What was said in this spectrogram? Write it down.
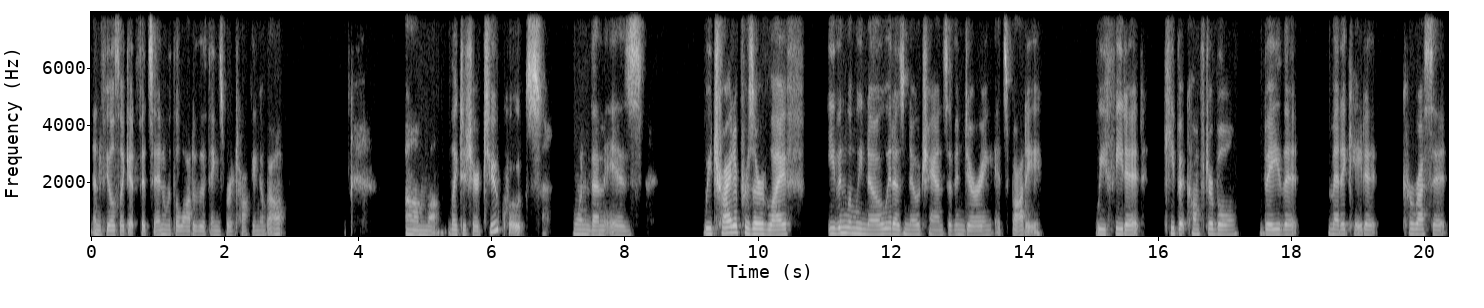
and feels like it fits in with a lot of the things we're talking about. Um, I'd like to share two quotes. One of them is We try to preserve life even when we know it has no chance of enduring its body. We feed it, keep it comfortable, bathe it, medicate it, caress it,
